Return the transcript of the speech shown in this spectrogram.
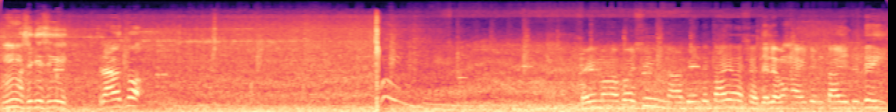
Hmm, sige, sige. Salamat po. So yung mga bossing, nakabenta tayo sa dalawang item tayo today.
